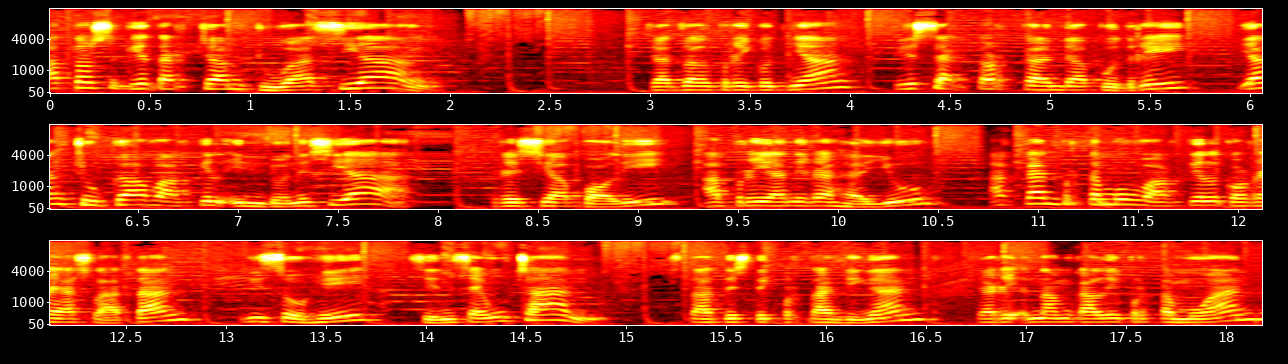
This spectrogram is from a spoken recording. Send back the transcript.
atau sekitar jam 2 siang. Jadwal berikutnya di sektor ganda putri yang juga wakil Indonesia. Grecia Poli, Apriani Rahayu akan bertemu wakil Korea Selatan, Lee Sohee, Shin Seung Chan. Statistik pertandingan dari enam kali pertemuan,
